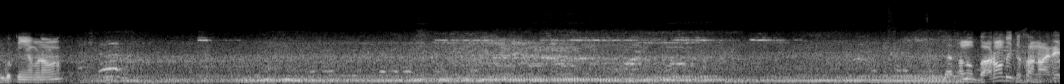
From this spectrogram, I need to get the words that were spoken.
ਗੁੱਟੀਆਂ ਬਣਾਉਣ। ਤੁਹਾਨੂੰ ਬਾਹਰੋਂ ਵੀ ਦਿਖਾਉਣਾ ਹੈ।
